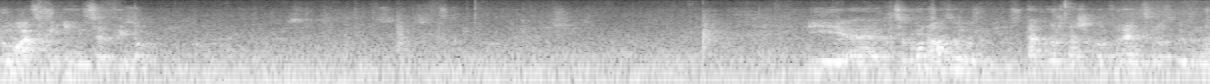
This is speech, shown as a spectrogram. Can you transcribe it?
громадська ініціатива. І е, цього разу також наша конференція розбита на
